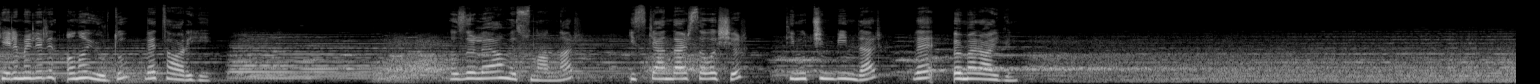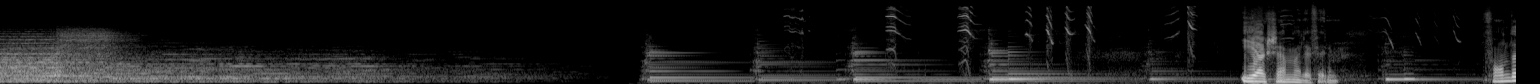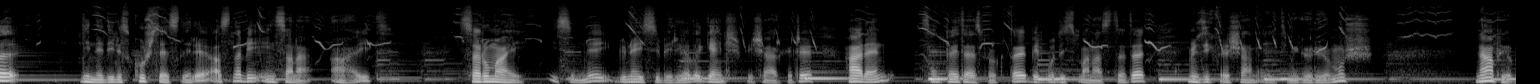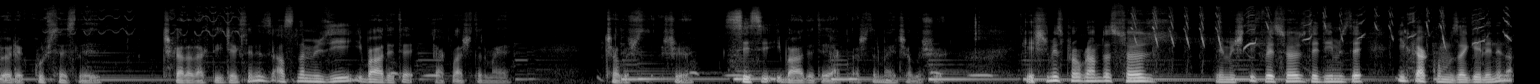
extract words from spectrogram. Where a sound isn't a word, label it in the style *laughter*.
Kelimelerin ana yurdu ve tarihi. Hazırlayan ve sunanlar İskender Savaşır, Timuçin Binder ve Ömer Aygün. İyi akşamlar efendim. Fonda dinlediğiniz kuş sesleri aslında bir insana ait. Sarumay isimli Güney Sibiryalı genç bir şarkıcı. Halen St. Petersburg'da bir Budist manastırda müzik ve şan eğitimi görüyormuş. Ne yapıyor böyle kuş sesleri çıkararak diyeceksiniz. Aslında müziği ibadete yaklaştırmaya çalışıyor. Sesi ibadete yaklaştırmaya çalışıyor. Geçtiğimiz programda söz demiştik ve söz dediğimizde ilk aklımıza gelenin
